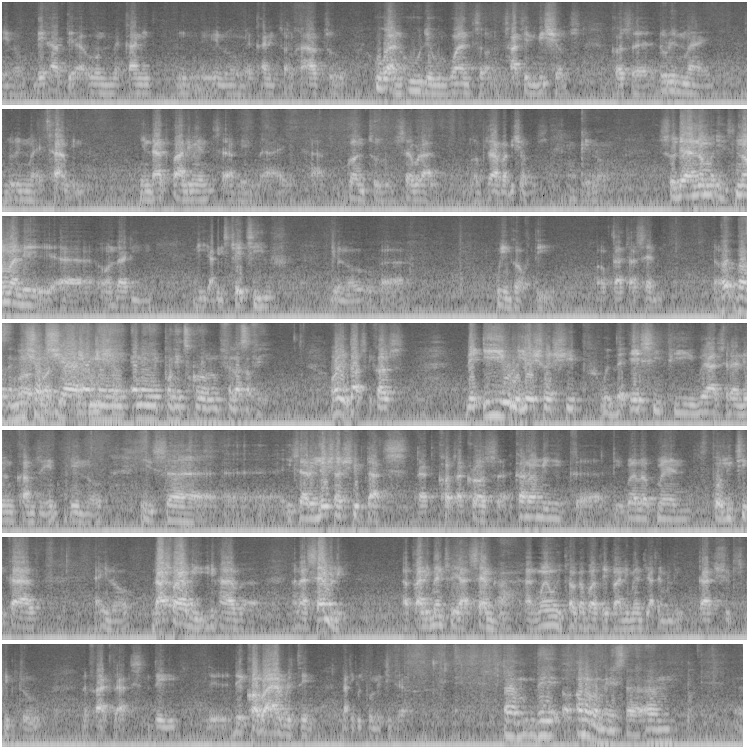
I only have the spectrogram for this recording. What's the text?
You know, they have their own mechanic, you know, mechanics on how to, who and who they would want on certain missions. Because uh, during my during my time in in that parliament, I mean, I have gone to several observer missions, you know. So they are norm it's normally uh, under the, the administrative, you know, uh, wing of the of that assembly. But does the mission share any, any political philosophy? Well, it does because the EU relationship with the ACP, where Sierra Leone comes in, you know, is uh, uh, is a relationship that's that cuts across economic uh, development, political, you know. That's why we have uh, an assembly, a parliamentary assembly, and when we talk about a parliamentary assembly, that should speak to the fact that they, they, they cover everything that is political. Um, the Honorable Minister, um,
